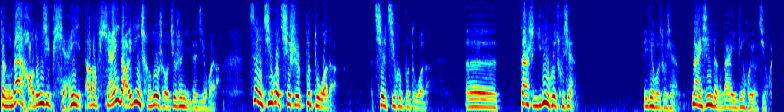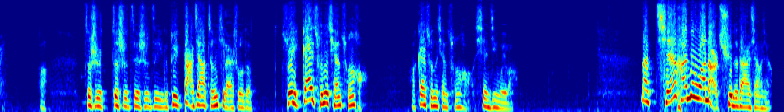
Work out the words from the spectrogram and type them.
等待好东西便宜，达到便宜到一定程度的时候，就是你的机会了。这种机会其实不多的，其实机会不多的，呃，但是一定会出现，一定会出现，耐心等待，一定会有机会，啊，这是这是这是这个对大家整体来说的，所以该存的钱存好，啊，该存的钱存好，现金为王。那钱还能往哪儿去呢？大家想想，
